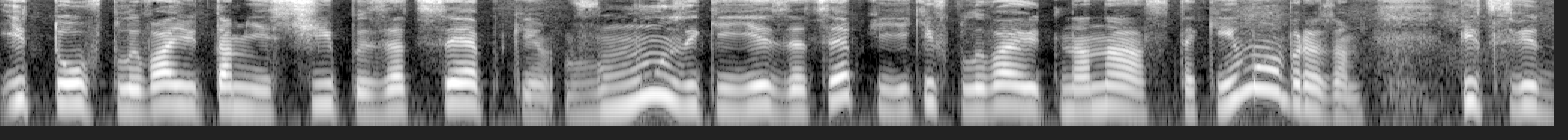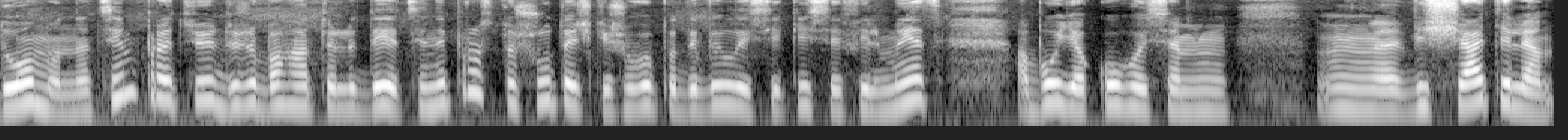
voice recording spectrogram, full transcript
І то впливають, там є чіпи, зацепки. В музиці є зацепки, які впливають на нас таким образом. Підсвідомо над цим працює дуже багато людей. Це не просто шуточки, що ви подивились якийсь фільмець або якогось м, м, віщателя.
